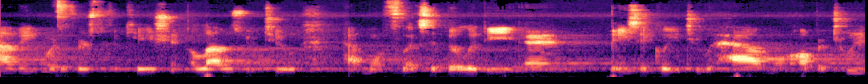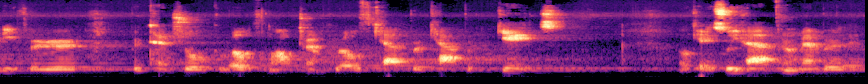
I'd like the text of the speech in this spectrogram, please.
having more diversification allows you to have more flexibility and basically to have more opportunity for potential growth, long term growth, cap or capital gains. Okay, so you have to remember that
